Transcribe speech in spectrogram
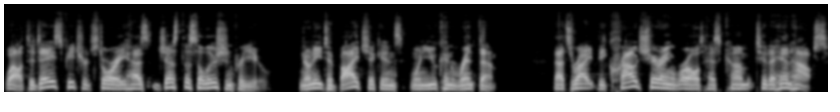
Well, today's featured story has just the solution for you. No need to buy chickens when you can rent them. That's right, the crowd sharing world has come to the hen house.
